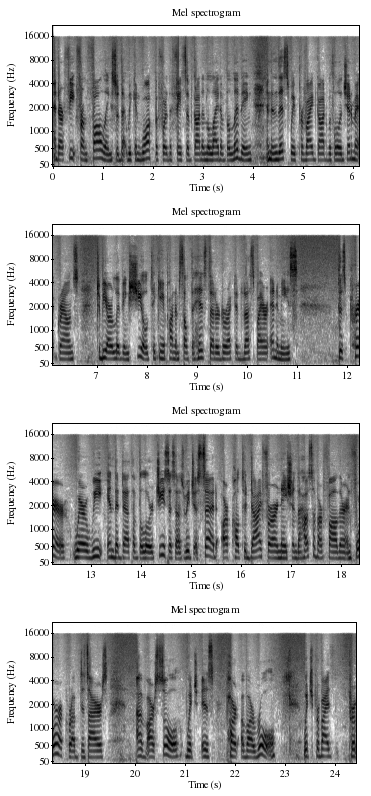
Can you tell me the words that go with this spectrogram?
and our feet from falling so that we can walk before the face of God in the light of the living and in this way provide God with legitimate grounds to be our living shield taking upon himself the hits that are directed at us by our enemies this prayer, where we, in the death of the Lord Jesus, as we just said, are called to die for our nation, the house of our Father, and for our corrupt desires of our soul, which is part of our role, which provides, pro-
